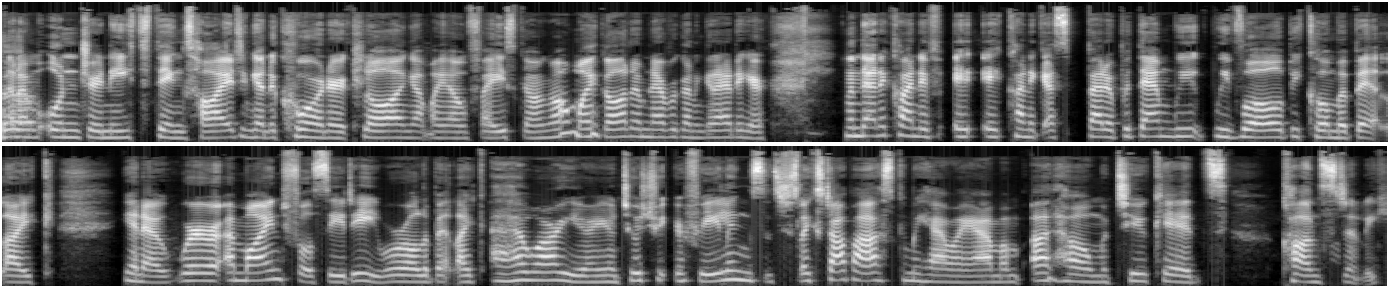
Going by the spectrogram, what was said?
and I'm underneath things, hiding in a corner, clawing at my own face, going, Oh my God, I'm never going to get out of here. And then it kind of, it, it kind of gets better. But then we, we've all become a bit like, you know, we're a mindful CD. We're all a bit like, How are you? Are you in touch with your feelings? It's just like, stop asking me how I am. I'm at home with two kids constantly.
